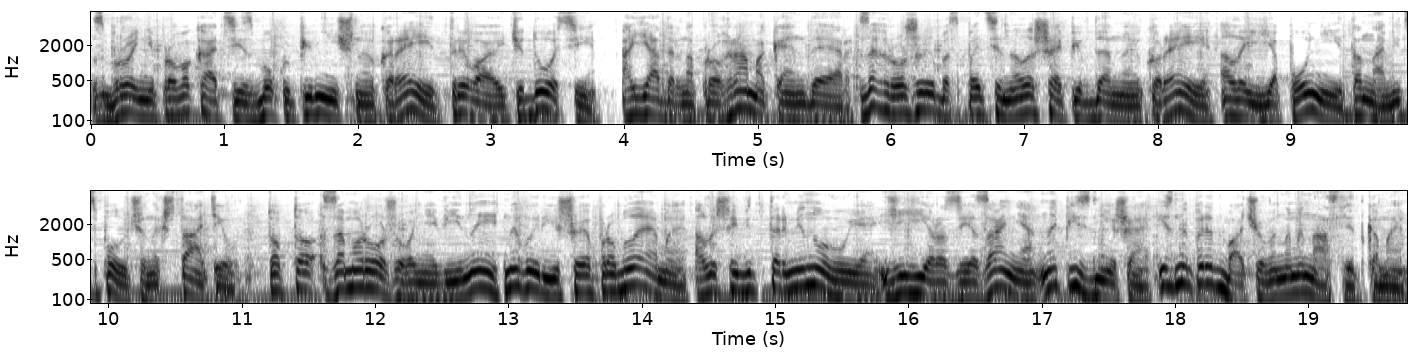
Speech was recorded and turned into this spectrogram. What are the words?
Збройні провокації з боку Північної Кореї тривають і досі. А ядерна програма КНДР загрожує безпеці не лише Південної Кореї, але й Японії та навіть Сполучених Штатів. Тобто заморожування війни не вирішує проблеми, а лише відтерміновує її розв'язання на пізніше із непередбачуваними наслідками.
